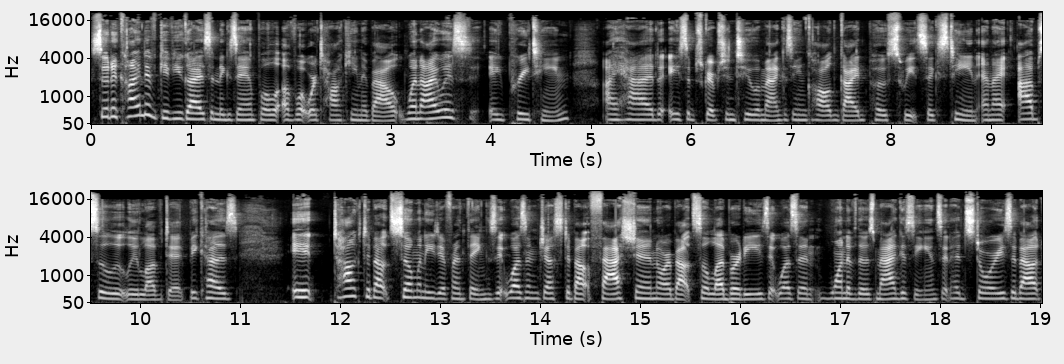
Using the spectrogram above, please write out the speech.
So, to kind of give you guys an example of what we're talking about, when I was a preteen, I had a subscription to a magazine called Guidepost Sweet 16, and I absolutely loved it because it talked about so many different things. It wasn't just about fashion or about celebrities, it wasn't one of those magazines. It had stories about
